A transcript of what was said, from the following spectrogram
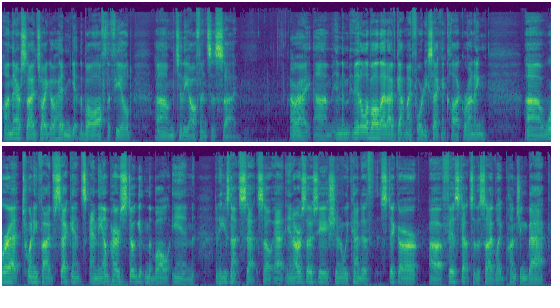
on their side, so I go ahead and get the ball off the field um, to the offense's side. All right. Um, in the middle of all that, I've got my 40 second clock running. Uh, we're at 25 seconds, and the umpire's still getting the ball in and he's not set. So at, in our association, we kind of stick our uh, fist out to the side like punching back,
